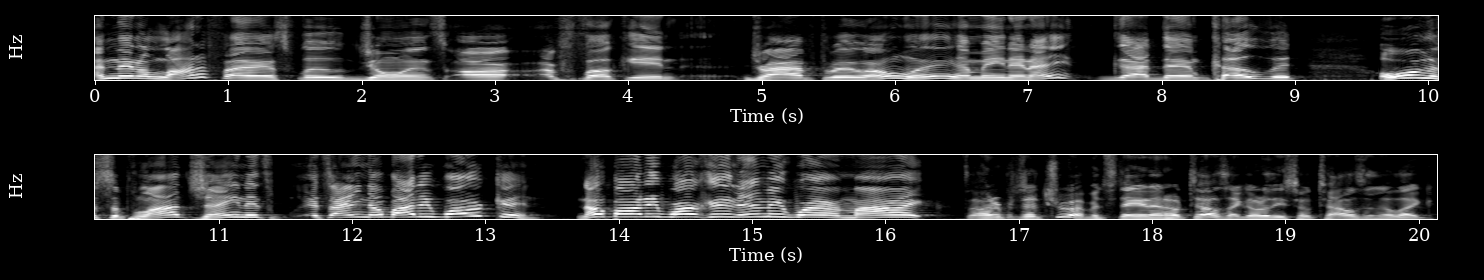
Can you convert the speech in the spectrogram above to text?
And then a lot of fast food joints are, are fucking drive through only. I mean, it ain't goddamn COVID or the supply chain. It's it's ain't nobody working. Nobody working anywhere, Mike. It's 100 percent true. I've been staying at hotels. I go to these hotels and they're like,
